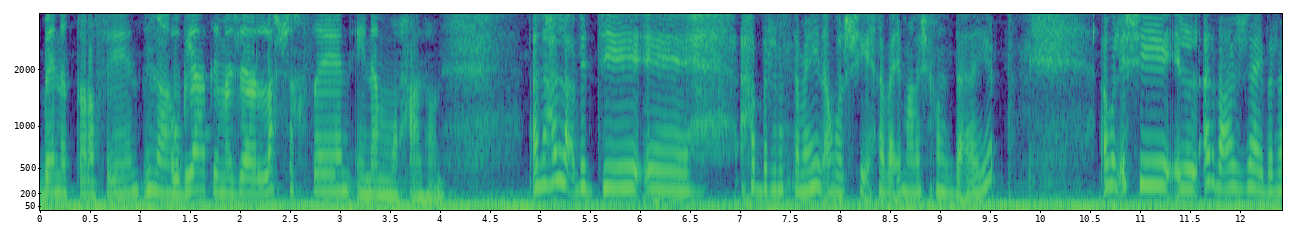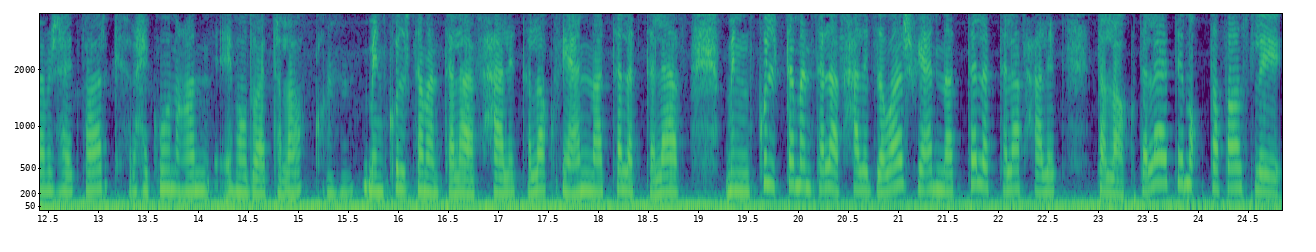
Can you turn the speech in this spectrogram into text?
بين الطرفين نعم. وبيعطي مجال للشخصين ينموا حالهم. أنا هلأ بدي إيه، أخبر المستمعين أول شيء إحنا باقي معنا شي خمس دقائق أول إشي الأربعاء الجاي برنامج هايد بارك رح يكون عن موضوع الطلاق من كل 8000 حالة طلاق في عنا 3000 من كل 8000 حالة زواج في عنا 3000 حالة طلاق 3 نقطة فاصلة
